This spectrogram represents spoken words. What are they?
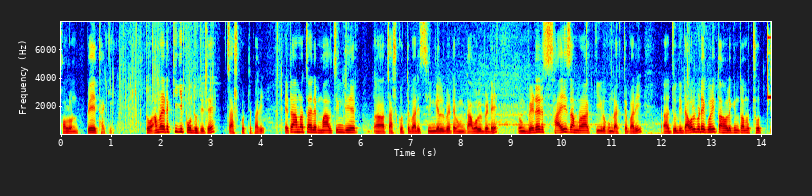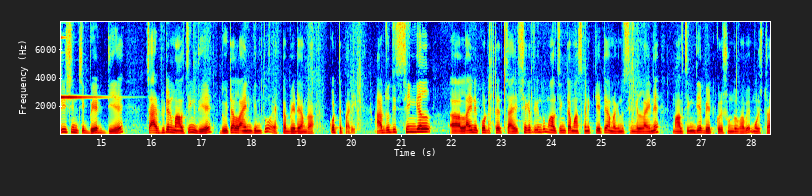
ফলন পেয়ে থাকি। তো আমরা এটা কি কি পদ্ধতিতে চাষ করতে পারি? এটা আমরা চাইলে মালচিং দিয়ে চাষ করতে পারি সিঙ্গেল বেড এবং ডাবল বেডে এবং বেডের সাইজ আমরা কি রকম রাখতে পারি? যদি ডাবল বেডে করি, তাহলে কিন্তু আমরা ছত্রিশ ইঞ্চি বেড দিয়ে, চার ফিটের মালচিং দিয়ে দুইটা লাইন কিন্তু একটা বেডে আমরা করতে পারি। আর যদি সিঙ্গেল লাইনে করতে চাই, সেক্ষেত্রে কিন্তু মালচিংটা মাঝখানে কেটে আমরা কিন্তু সিঙ্গেল লাইনে মালচিং দিয়ে বেড করে সুন্দরভাবে মরিচটা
